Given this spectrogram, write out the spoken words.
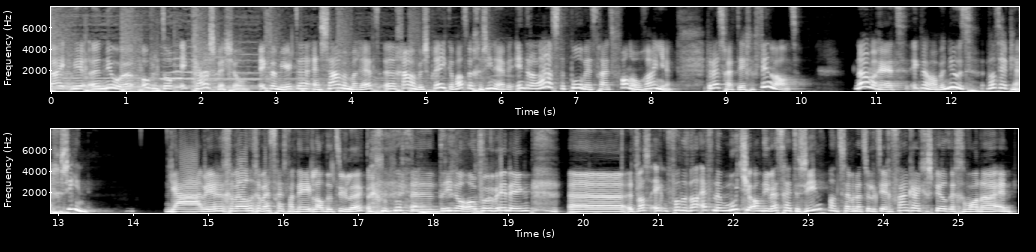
Douwe over de top EK special. Ik ben Meerte en samen Maret uh, gaan we bespreken wat we gezien hebben in de laatste poolwedstrijd van Oranje. De wedstrijd tegen Finland. Nou Maret, ik ben wel benieuwd. Wat heb jij gezien? Ja, weer een geweldige wedstrijd van Nederland natuurlijk. Een 3-0 overwinning. Uh, het was, ik vond het wel even een moedje om die wedstrijd te zien. Want ze hebben natuurlijk tegen Frankrijk gespeeld en gewonnen. En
